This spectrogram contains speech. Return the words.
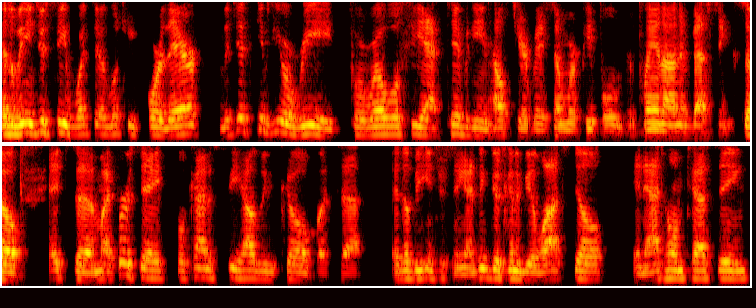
it'll be interesting what they're looking for there. It just gives you a read for where we'll see activity in healthcare based on where people plan on investing. So it's uh, my first day. We'll kind of see how things go, but uh, it'll be interesting. I think there's going to be a lot still in at home testing,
